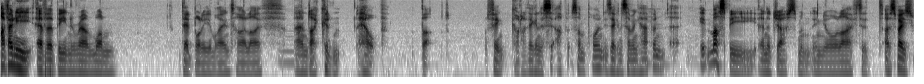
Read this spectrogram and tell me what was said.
I've only ever been around one dead body in my entire life, and I couldn't help but think, God, are they going to sit up at some point? Is there going to something happen? Uh, it must be an adjustment in your life to, I suppose,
